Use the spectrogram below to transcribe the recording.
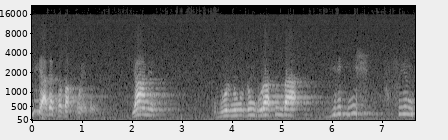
Ziyade tedahhur edin. Yani burnumuzun burasında birikmiş suyun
